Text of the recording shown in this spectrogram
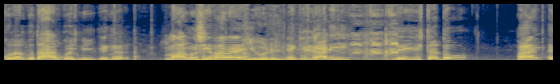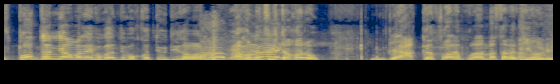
করার কথা আর কইস নি। মানুষই পারে এ কি গাড়ি যে স্টার্ট দেবো হ্যাঁ? তোর জন্য আমার এই ভোগান্তি ভোগ করতে হইতিস আমার। এখনও চেষ্টা করো। ব্যাগকে চলে পুরান বাচ্চা বের করবি।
